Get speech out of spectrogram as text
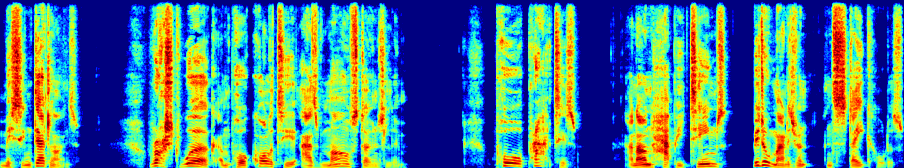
missing deadlines, rushed work and poor quality as milestones loom, poor practice, and unhappy teams, middle management, and stakeholders.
